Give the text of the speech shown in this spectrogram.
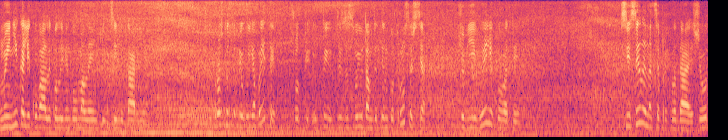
Ми і Ніка лікували, коли він був маленький в цій лікарні. І просто собі уявити, що ти, ти за свою там дитинку трусишся, щоб її вилікувати. Всі сили на це прикладаєш. І от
